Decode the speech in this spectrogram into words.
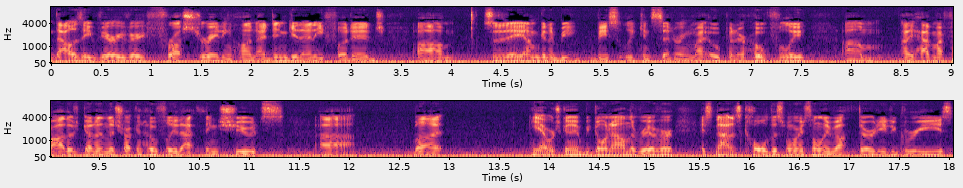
that was a very, very frustrating hunt. I didn't get any footage. Um, so today I'm going to be basically considering my opener. Hopefully, um, I have my father's gun in the truck, and hopefully that thing shoots. Uh, but yeah, we're just going to be going out on the river. It's not as cold this morning. It's only about 30 degrees.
